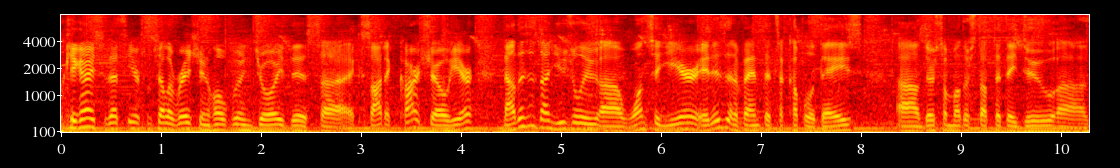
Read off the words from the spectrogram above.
Okay guys, so that's here from Celebration. Hope you enjoyed this uh, exotic car show here. Now this is done usually uh, once a year. It is an event that's a couple of days. Uh, there's some other stuff that they do. Uh,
